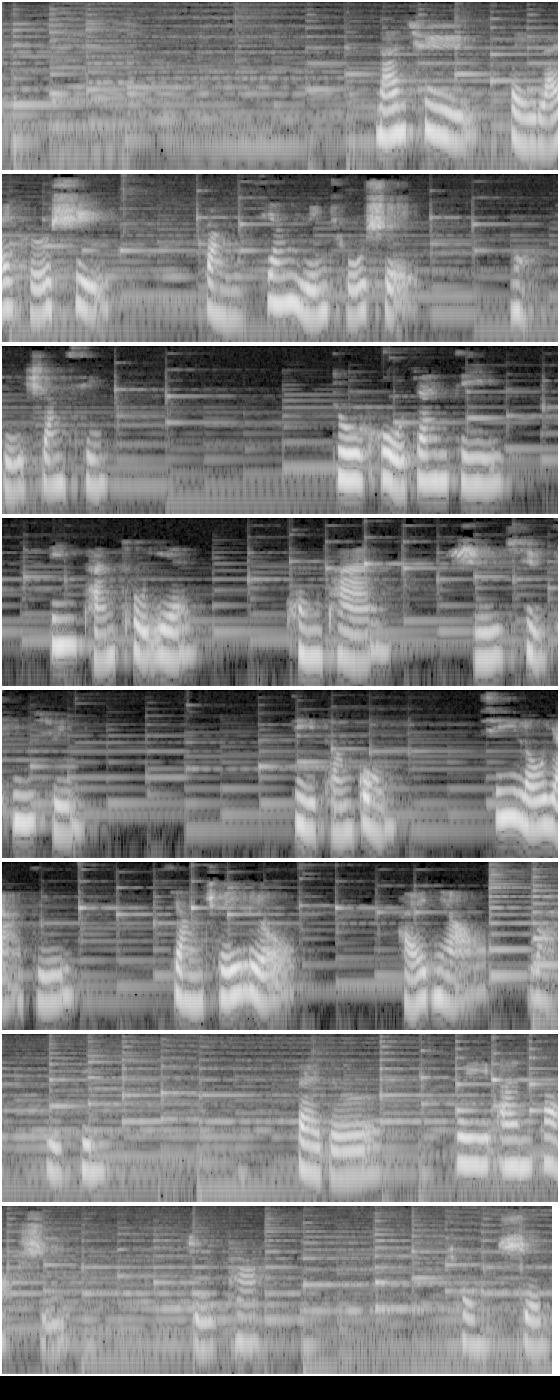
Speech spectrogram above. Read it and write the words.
南去北来何事？荡湘云楚水，目极伤心。朱户沾机，金盘簇宴，空叹时序清寻。既曾共，西楼雅集，响垂柳，海鸟万丝惊。待得归安到时，只怕春深。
